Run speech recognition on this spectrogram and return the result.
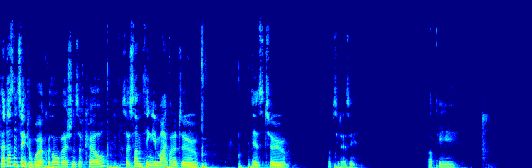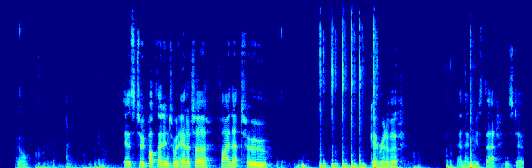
That doesn't seem to work with all versions of curl. So something you might want to do is to, oopsie daisy, copy curl, Is to pop that into an editor, find that to, get rid of it, and then use that instead.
